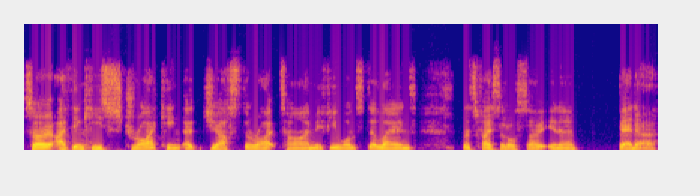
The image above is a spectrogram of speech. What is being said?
So I think he's striking at just the right time if he wants to land. Let's face it, also in a better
